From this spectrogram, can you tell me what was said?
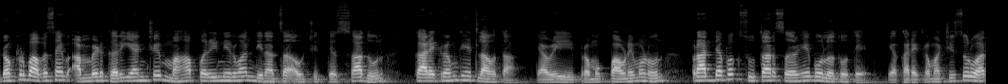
डॉक्टर बाबासाहेब आंबेडकर यांचे महापरिनिर्वाण दिनाचं औचित्य साधून कार्यक्रम घेतला होता. त्यावेळी प्रमुख पाहुणे म्हणून प्राध्यापक सुतार सर हे बोलत होते. या कार्यक्रमाची सुरुवात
